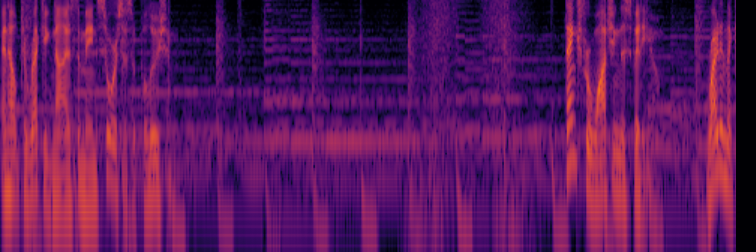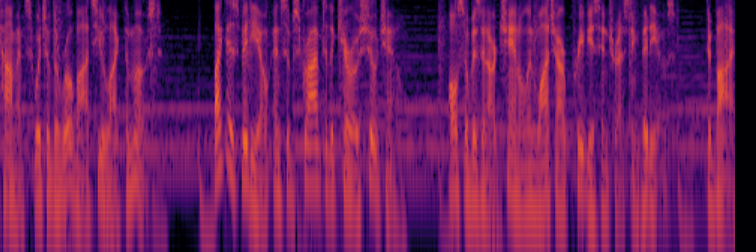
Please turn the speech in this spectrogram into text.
and help to recognize the main sources of pollution. Thanks for watching this video. Write in the comments which of the robots you like the most. Like this video and subscribe to the Carros Show channel. Also visit our channel and watch our previous interesting videos. Goodbye.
